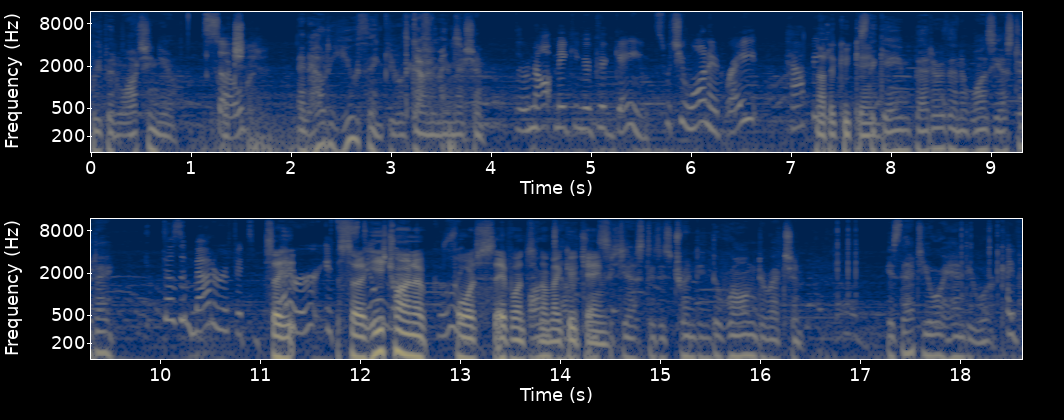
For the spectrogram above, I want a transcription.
We've been watching you. So, Watch- And how do you think you have done in your mission? they're not making a good game. It's what you wanted, right? Happy? Not a good game. Is the game. game better than it was yesterday? It doesn't matter if it's So he- better. it's So still he's trying to good. force everyone to Our not make good intelligence games. suggests it is trending the wrong direction. Is that your handiwork? I've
